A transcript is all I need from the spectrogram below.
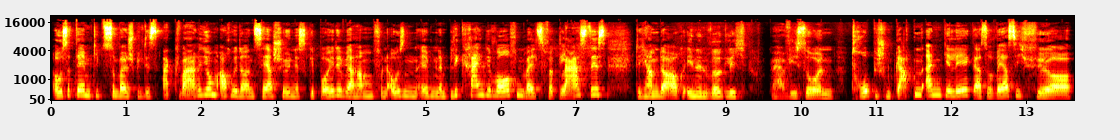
Außerdem gibt's zum Beispiel das Aquarium, auch wieder ein sehr schönes Gebäude. Wir haben von außen eben einen Blick reingeworfen, weil es verglast ist. Die haben da auch innen wirklich ja, wie so einen tropischen Garten angelegt. Also wer sich für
